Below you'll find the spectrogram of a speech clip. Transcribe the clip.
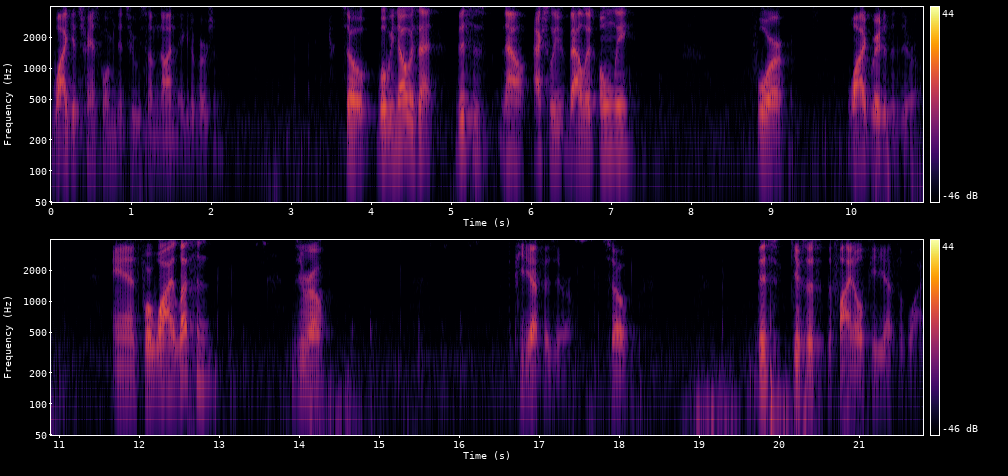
y gets transformed into some non-negative version. So what we know is that this is now actually valid only for y greater than 0. And for y less than 0. The PDF is 0. So this gives us the final PDF of y.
